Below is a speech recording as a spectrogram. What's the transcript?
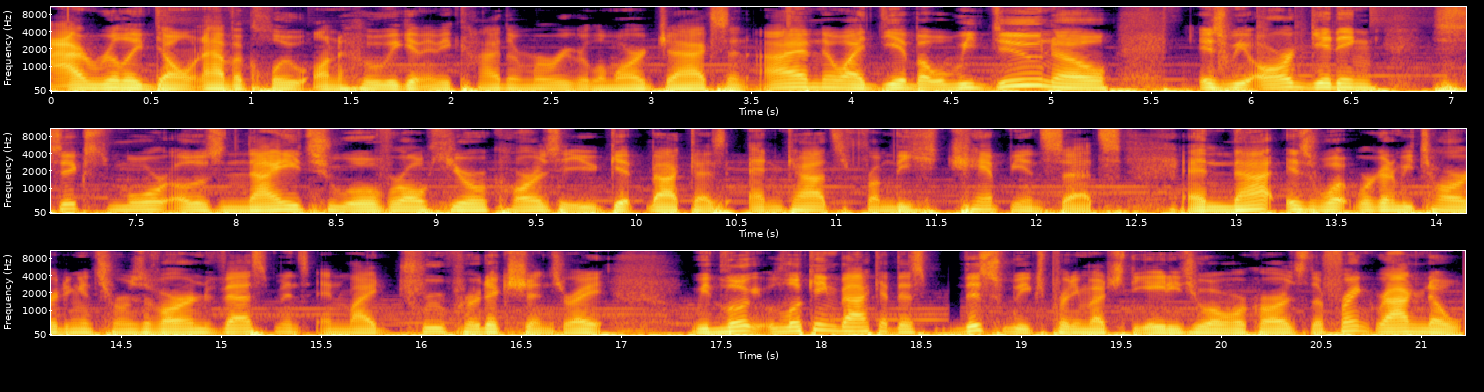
I really don't have a clue on who we get. Maybe Kyler Murray or Lamar Jackson. I have no idea. But what we do know is we are getting six more of those 92 overall hero cards that you get back as NCATs from the champion sets. And that is what we're going to be targeting in terms of our investments and my true predictions, right? we look looking back at this this week's pretty much the 82 over cards. The Frank Ragnow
